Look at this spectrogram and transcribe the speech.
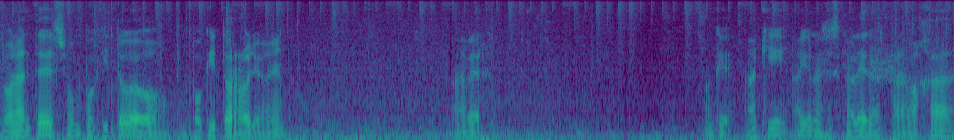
bichos volantes son un poquito, un poquito rollo, ¿eh? A ver. Aunque aquí hay unas escaleras para bajar.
